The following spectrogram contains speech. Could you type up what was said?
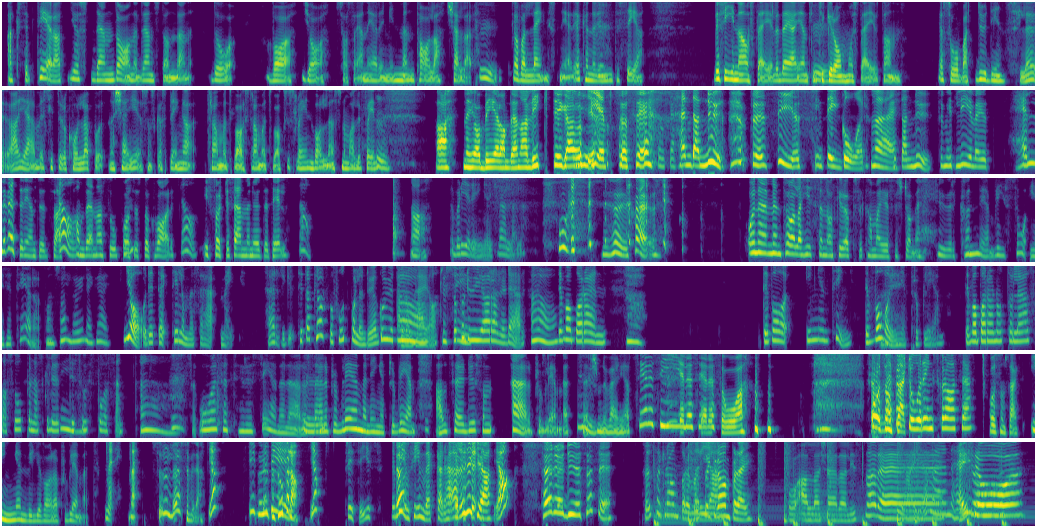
acceptera att just den dagen, eller den stunden, då var jag så att säga nere i min mentala källare. Mm. Jag var längst ner, jag kunde inte se det fina hos dig, eller det jag egentligen Mm. tycker om hos dig, utan jag såg bara att du din slöa jävel sitter och kollar på några tjejer som ska springa fram och tillbaka, fram och tillbaka och slå in bollen så de aldrig får in. Mm. Ah, när jag ber om denna viktiga uppgift så se, Som ska hända nu, precis. inte igår, Nej, utan nu. för mitt liv är ju ett helvete rent ut sagt Ja. om denna soppåse Mm. står kvar Ja, i 45 minuter till. Ja. Ja, det blir det ingen ikväll eller? oh, du hör ju själv. Och när mentala hissen åker upp så kan man ju förstå, men hur kunde jag bli så irriterad på en sån löjlig grej? Ja, och det är till och med så här, men herregud, titta klart på fotbollen du, jag går ut med Ja, de här ja. Så får du precis. göra det där. Ja. Det var bara en, det var ingenting. Det var Nej. inget problem. Det var bara något att lösa, soporna skulle ut till Precis. soppåsen. Ah, så oavsett hur du ser det där, och så Mm. är det problem eller inget problem, alltså är det du som är problemet Mm. eftersom du väljer att se det si eller se det så. Fram och, som med sagt, förstoringsglaset. och som sagt, ingen vill ju vara problemet. Nej. Nej, så då löser vi det. Ja. Vi går Det ut blir- soporna. Ja, precis. Det blir Ja. en fin vecka det här. Ja, det tycker jag. ja, Hörru du Susie, puss och kram på dig puss Maria. och kram på dig. Och alla kära lyssnare. Jajamän, hej då!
